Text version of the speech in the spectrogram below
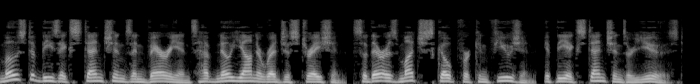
Most of these extensions and variants have no IANA registration, so there is much scope for confusion, if the extensions are used.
